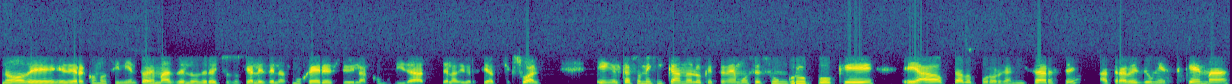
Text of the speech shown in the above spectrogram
¿no? De, reconocimiento además de los derechos sociales de las mujeres y de la comunidad de la diversidad sexual. En el caso mexicano lo que tenemos es un grupo que eh, ha optado por organizarse a través de un esquema,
